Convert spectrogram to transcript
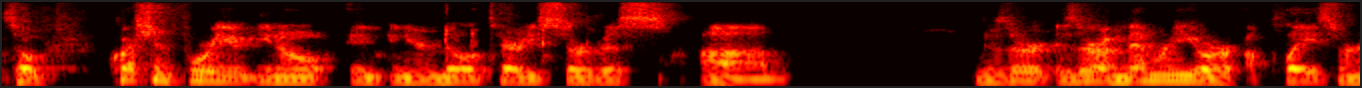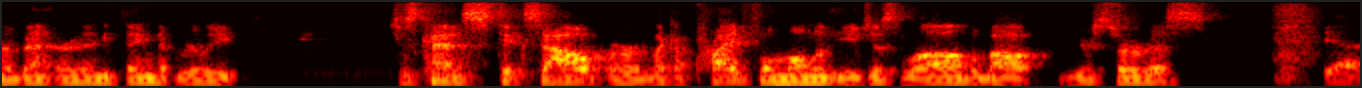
So, question for you, you know, in, in your military service, um, is there is there a memory or a place or an event or anything that really just kind of sticks out, or like a prideful moment that you just love about your service? Yeah,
